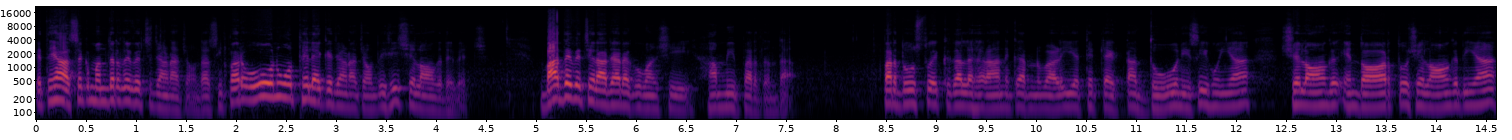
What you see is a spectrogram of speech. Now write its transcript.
ਇਤਿਹਾਸਕ ਮੰਦਿਰ ਦੇ ਵਿੱਚ ਜਾਣਾ ਚਾਹੁੰਦਾ ਸੀ। ਪਰ ਉਹ ਉਹਨੂੰ ਉੱਥੇ ਲੈ ਕੇ ਜਾਣਾ ਚਾਹੁੰਦੀ ਸੀ ਸ਼ਿਲੌਂਗ ਦੇ ਵਿੱਚ। ਬਾਅਦ ਦੇ ਵਿੱਚ ਰਾਜਾ ਰਘੁਵੰਸ਼ੀ ਹਾਮੀ ਭਰ ਦਿੰਦਾ। ਪਰ ਦੋਸਤੋ, ਇੱਕ ਗੱਲ ਹੈਰਾਨ ਕਰਨ ਵਾਲੀ, ਇੱਥੇ ਟਿਕਟਾਂ ਦੋ ਨਹੀਂ ਸੀ ਹੋਈਆਂ। ਸ਼ਿਲੌਂਗ ਇੰਦੌਰ ਤੋਂ ਸ਼ਿਲੌਂਗ ਦੀਆਂ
